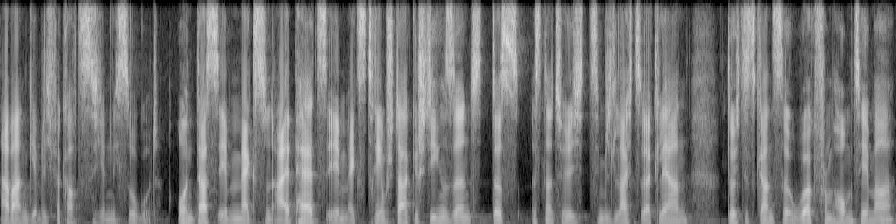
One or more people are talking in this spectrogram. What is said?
aber angeblich verkauft es sich eben nicht so gut. Und dass eben Macs und iPads eben extrem stark gestiegen sind, das ist natürlich ziemlich leicht zu erklären durch das ganze Work-from-Home-Thema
